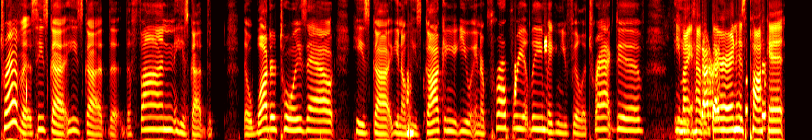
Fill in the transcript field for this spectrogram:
Travis, he's got he's got the the fun. He's got the the water toys out. He's got you know he's gawking at you inappropriately, making you feel attractive. He might have a beer in his pocket.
